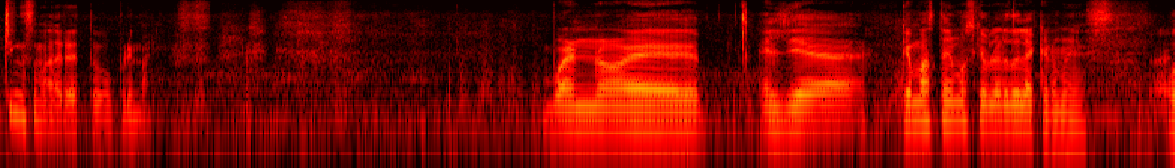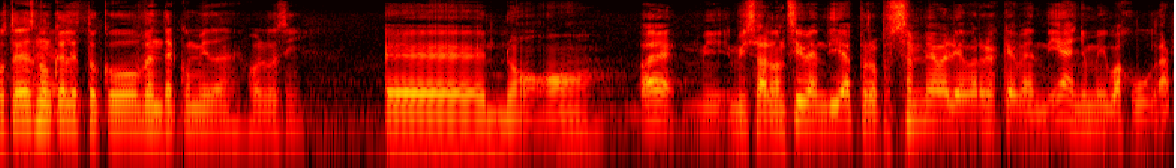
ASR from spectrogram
chingue su madre tu primaria. Bueno, eh, el día... ¿Qué más tenemos que hablar de la kermés? ¿Ustedes nunca les tocó vender comida o algo así? Eh, no. Eh, mi, mi salón sí vendía, pero pues a mí me valía verga que vendían, yo me iba a jugar.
